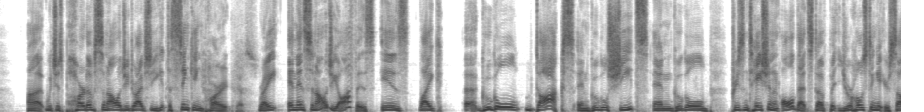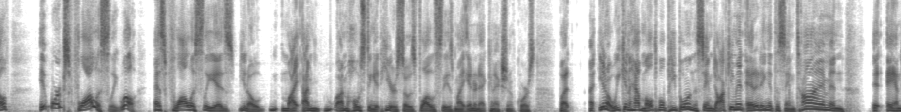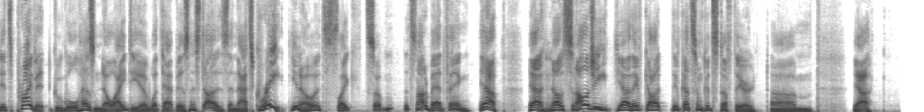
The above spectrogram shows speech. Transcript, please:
uh, which is part of Synology Drive. So you get the syncing part, yes. right? And then Synology Office is like uh, Google Docs and Google Sheets and Google Presentation and all that stuff, but you're hosting it yourself. It works flawlessly. Well, as flawlessly as you know my I'm I'm hosting it here, so as flawlessly as my internet connection, of course. But uh, you know, we can have multiple people in the same document editing at the same time and it, and it's private. Google has no idea what that business does, and that's great. You know, it's like so it's not a bad thing. Yeah, yeah. Mm-hmm. No, Synology. Yeah, they've got they've got some good stuff there. Um, yeah,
